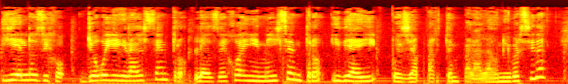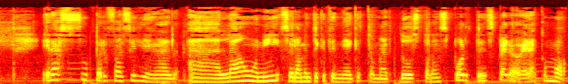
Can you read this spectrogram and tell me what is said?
Y él nos dijo, yo voy a ir al centro, los dejo ahí en el centro y de ahí pues ya parten para la universidad. Era súper fácil llegar a la uni, solamente que tenía que tomar dos transportes, pero era como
